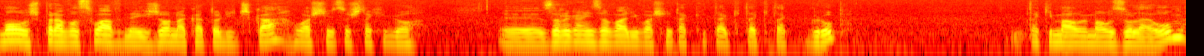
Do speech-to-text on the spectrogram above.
mąż prawosławny i żona katoliczka, właśnie coś takiego y, zorganizowali właśnie taki, taki, taki, taki grup, taki mały mauzoleum.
